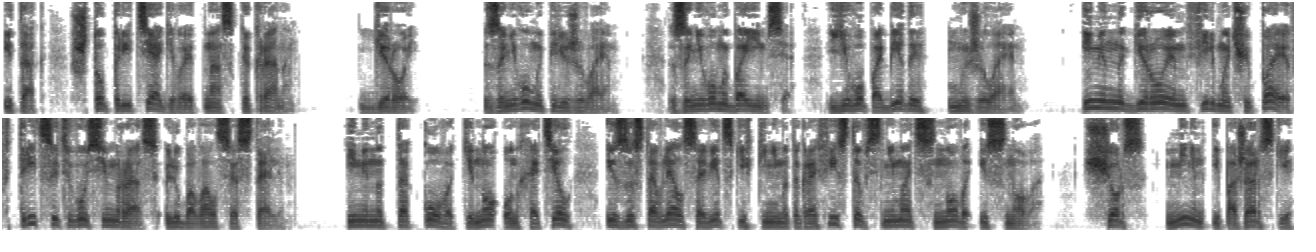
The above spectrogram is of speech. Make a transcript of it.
Итак, что притягивает нас к экранам? Герой. За него мы переживаем. За него мы боимся. Его победы мы желаем. Именно героем фильма «Чапаев» 38 раз любовался Сталин. Именно такого кино он хотел и заставлял советских кинематографистов снимать снова и снова. Щерс, Минин и Пожарский,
